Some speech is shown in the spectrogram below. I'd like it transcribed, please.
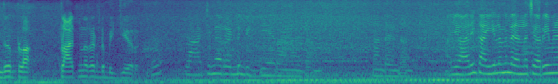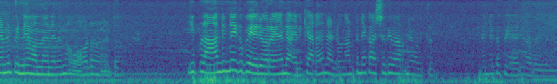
ഇത് platina red big ear platina red big gear ആണ് കേട്ടോ. കണ്ടോ കണ്ടോ. അയ്യോ ആരും കയ്യിലൊന്നും വരണില്ല. ചെറിയ മീനാണ് പിന്നെ വന്നേനെ. ഓർഡർ കേട്ടോ. ഈ പ്ലാന്റിന്റെ ഒക്കെ പേര് പറയാൻ ഞാൻ എനിക്ക് അറിയാൻ രണ്ടു പിന്നെ അശ്വതി പറഞ്ഞു കൊടുത്ത്. ഇതിന്റെയൊക്കെ പേര് പറയുമോ?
